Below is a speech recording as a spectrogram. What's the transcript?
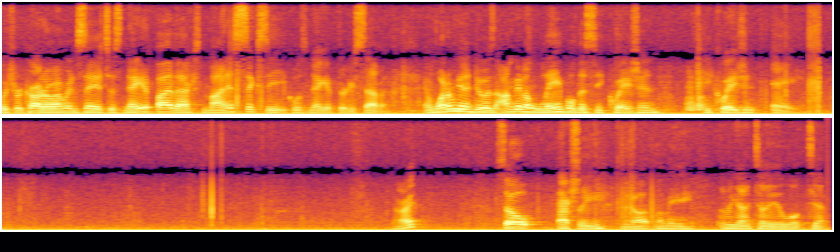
which, Ricardo, I'm going to say is just negative 5x minus 6z equals negative 37. And what I'm going to do is I'm going to label this equation equation A. All right? So actually, you know, let me let me gotta tell you a little tip.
